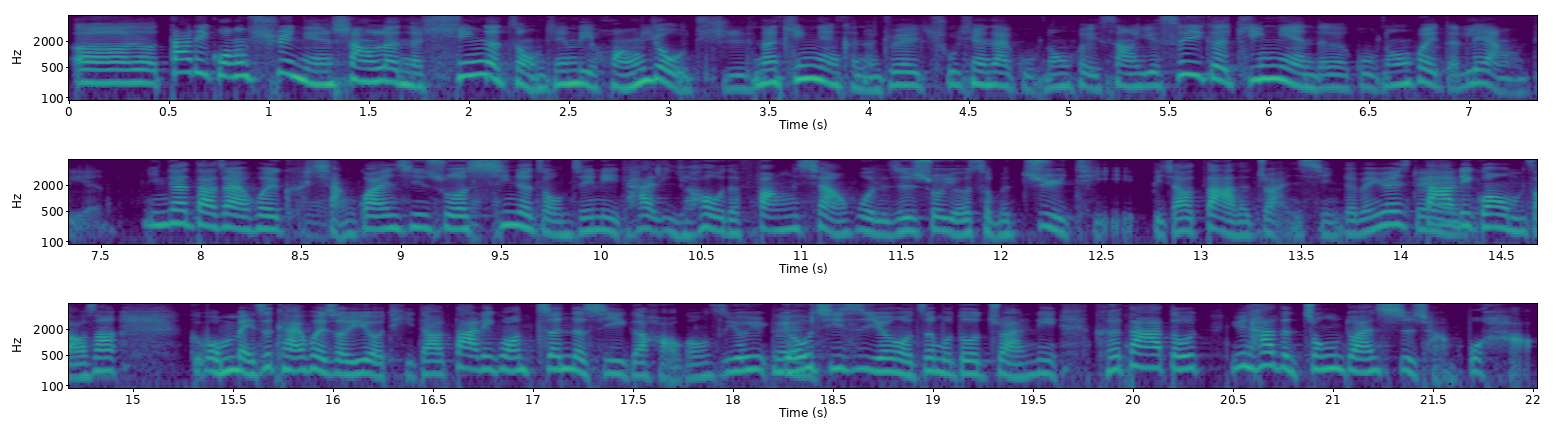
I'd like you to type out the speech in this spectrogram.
呃，大力光去年上任的新的总经理黄有植，那今年可能就会出现在股东会上，也是一个今年的股东会的亮点。应该大家也会想关心说，新的总经理他以后的方向，或者是说有什么具体比较大的转型，对不对？因为大力光，我们早上我们每次开会的时候也有提到，大力光真的是一个好公司，尤尤其是拥有这么多专利，可是大家都因为它的终端市场不好，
